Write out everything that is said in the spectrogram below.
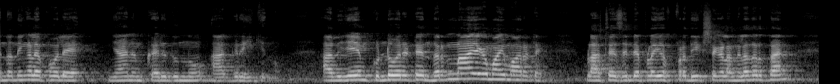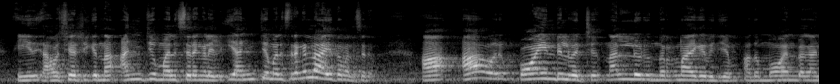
എന്ന് നിങ്ങളെപ്പോലെ ഞാനും കരുതുന്നു ആഗ്രഹിക്കുന്നു. ആ വിജയം കൊണ്ടുവരട്ടെ നിർണായകമായി മാറട്ടെ. ബ്ലാസ്റ്റേഴ്സിന്റെ പ്ലേ ഓഫ് പ്രതീക്ഷകളെ നിലനിർത്താൻ ഈ അവശേഷിക്കുന്ന അഞ്ച് മത്സരങ്ങളിൽ ഈ അഞ്ച് മത്സരങ്ങളിൽ ആദ്യത്തെ മത്സരം. ആ ആ ഒരു പോയിന്റിൽ വെച്ച് നല്ലൊരു നിർണായക വിജയം. അത് മോഹൻ ബഗാൻ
